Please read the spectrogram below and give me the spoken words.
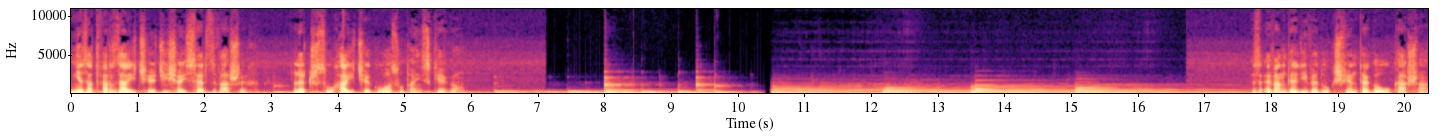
Nie zatwardzajcie dzisiaj serc waszych, lecz słuchajcie głosu Pańskiego. Z Ewangelii według świętego Łukasza.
